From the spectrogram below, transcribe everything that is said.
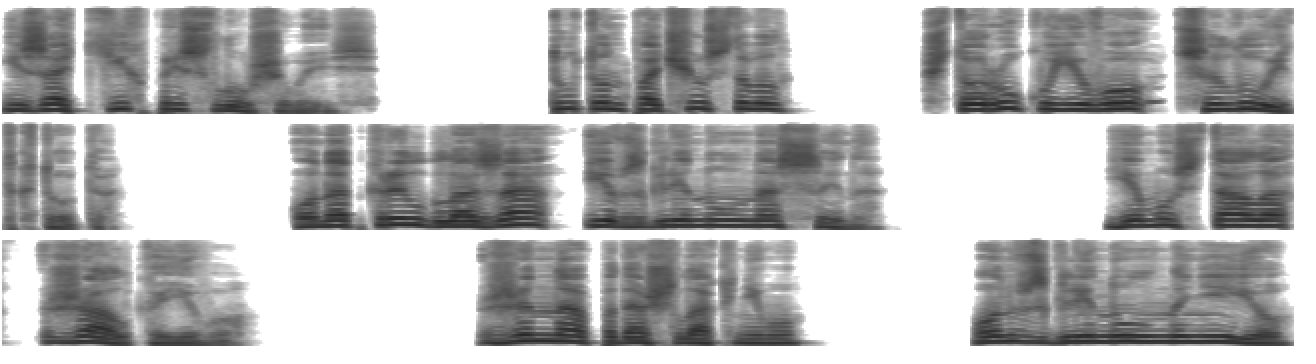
и затих, прислушиваясь. Тут он почувствовал, что руку его целует кто-то. Он открыл глаза и взглянул на сына. Ему стало жалко его. Жена подошла к нему. Он взглянул на нее.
